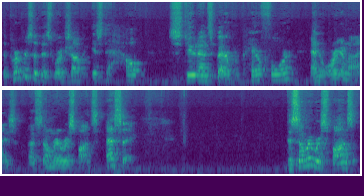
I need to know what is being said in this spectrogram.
The purpose of this workshop is to help students better prepare for and organize a summary response essay. The summary response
